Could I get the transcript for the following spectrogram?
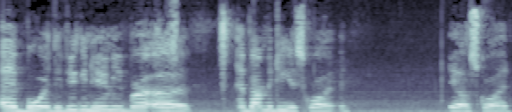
Hey, boys, if you can hear me, bro, uh, invite me to your squad. Yeah, squad.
